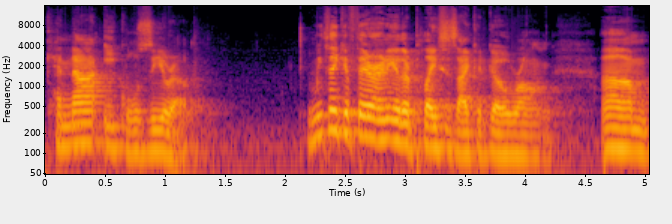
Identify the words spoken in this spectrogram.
cannot equal 0. Let me think if there are any other places I could go wrong. Um,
